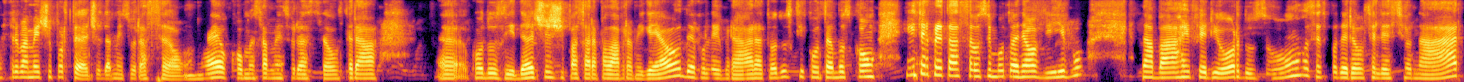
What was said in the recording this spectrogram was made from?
extremamente importante da mensuração, não é? Como essa mensuração será conduzida. Antes de passar a palavra ao Miguel, devo lembrar a todos que contamos com interpretação simultânea ao vivo na barra inferior do Zoom. Vocês poderão selecionar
